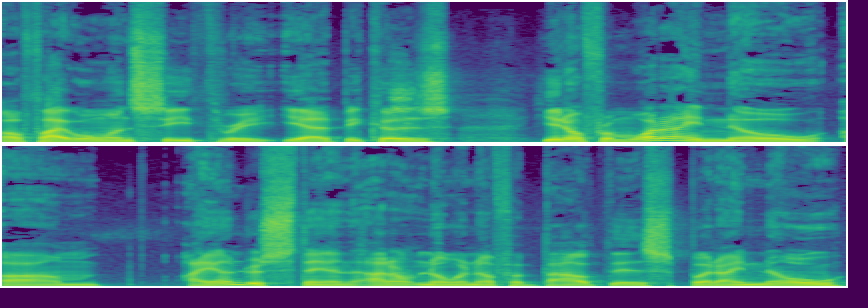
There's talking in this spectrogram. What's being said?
Oh, 501c3. Yeah, because you know, from what I know, um, I understand. I don't know enough about this, but I know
